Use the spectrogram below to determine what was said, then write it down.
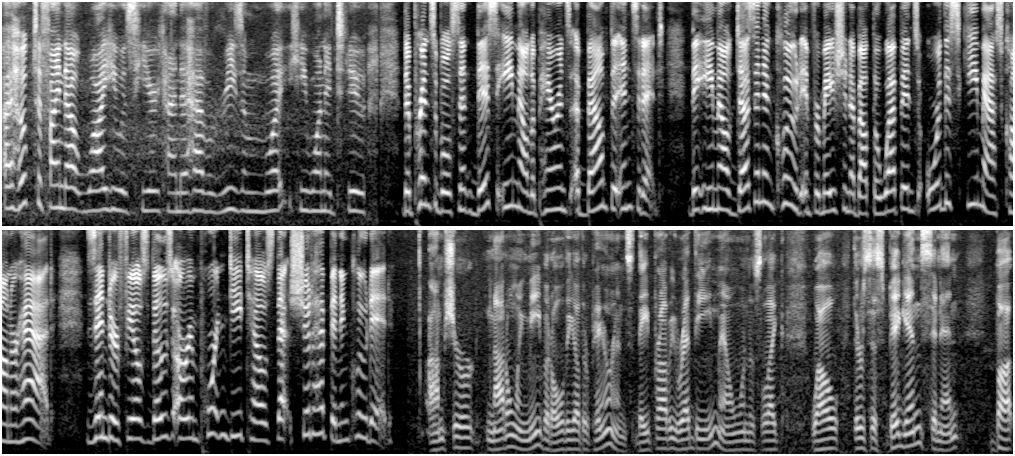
I hope to find out why he was here, kind of have a reason what he wanted to do. The principal sent this email to parents about the incident. The email doesn't include information about the weapons or the ski mask Connor had. Zinder feels those are important details that should have been included. I'm sure not only me, but all the other parents, they probably read the email and it's like, well, there's this big incident, but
